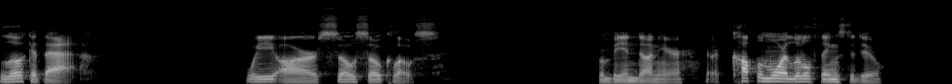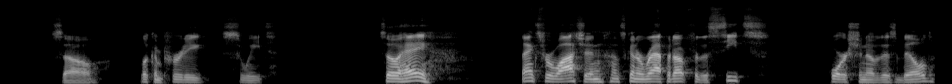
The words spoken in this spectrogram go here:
Look at that. We are so, so close from being done here. Got a couple more little things to do. So, looking pretty sweet. So, hey, thanks for watching. That's going to wrap it up for the seats portion of this build.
